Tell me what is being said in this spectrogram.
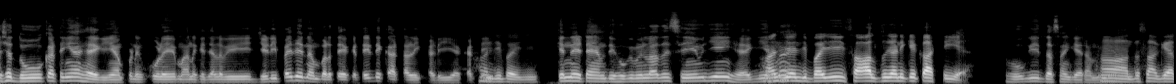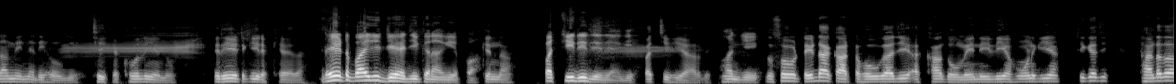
ਅੱਛਾ ਦੋ ਕਟੀਆਂ ਹੈਗੀਆਂ ਆਪਣੇ ਕੋਲੇ ਮੰਨ ਕੇ ਚੱਲ ਵੀ ਜਿਹੜੀ ਪਹਿਲੇ ਨੰਬਰ ਤੇ ਇੱਕ ਟੇਢੇ ਕੱਟ ਵਾਲੀ ਖੜੀ ਹੈ ਕੱਟੀ। ਹਾਂਜੀ ਬਾਈ ਜੀ। ਕਿੰਨੇ ਟਾਈਮ ਦੀ ਹੋਊਗੀ? ਮੈਨੂੰ ਲੱਗਦਾ ਸੇਮ ਜੀਆਂ ਹੀ ਹੈਗੀਆਂ ਹਾਂਜੀ ਹਾਂਜੀ ਬਾਈ ਜੀ ਸਾਲ ਤੋਂ ਜਾਨੀ ਕਿ ਘੱਟ ਹੀ ਹੈ। ਹੋਊਗੀ 10 11 ਮਹੀਨੇ। ਹਾਂ 10 11 ਮਹੀਨੇ ਦੀ ਹੋਊਗੀ। ਠੀਕ ਹੈ ਖੋਲੀ ਇਹਨੂੰ। ਰੇਟ ਕੀ ਰੱਖਿਆ ਇਹਦਾ? ਰੇਟ ਬਾਈ ਜੀ ਜੈ ਜੀ ਕਰਾਂਗੇ ਆਪਾਂ। ਕਿੰਨਾ? 25 ਦੀ ਦੇ ਦਿਆਂਗੇ। 25000 ਦੇ। ਹਾਂਜੀ। ਦੋਸਤੋ ਟੇਢਾ ਕੱਟ ਹੋਊਗਾ ਜੀ ਅੱਖਾਂ ਦੋਵੇਂ ਨੀਲੀਆਂ ਹੋਣਗੀਆਂ। ਠੀਕ ਹੈ ਜੀ। ਠੰਡ ਦਾ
